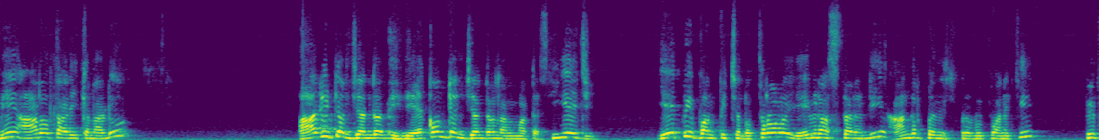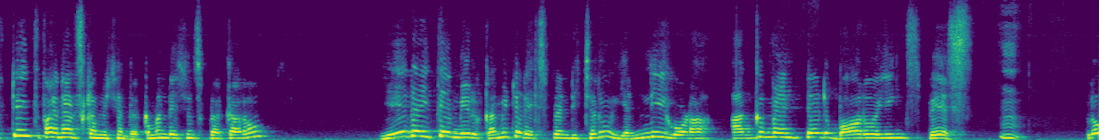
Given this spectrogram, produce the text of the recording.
మే ఆరో తారీఖు నాడు ఆడిటర్ జనరల్ ఇది అకౌంటెంట్ జనరల్ అన్నమాట సిఏజీ ఏపీ పంపించిన ఉత్తర్వులో ఏమి రాస్తారండి? ఆంధ్రప్రదేశ్ ప్రభుత్వానికి ఫిఫ్టీన్త్ ఫైనాన్స్ కమిషన్ రికమెండేషన్స్ ప్రకారం ఏదైతే మీరు కమిటెడ్ ఎక్స్పెండిచర్ ఇవన్నీ కూడా అగ్మెంటెడ్ బారోయింగ్ స్పేస్లో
